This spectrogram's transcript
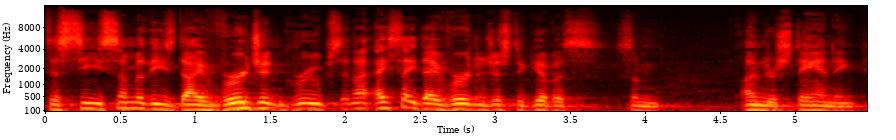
to see some of these divergent groups, and I, I say divergent just to give us some understanding.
